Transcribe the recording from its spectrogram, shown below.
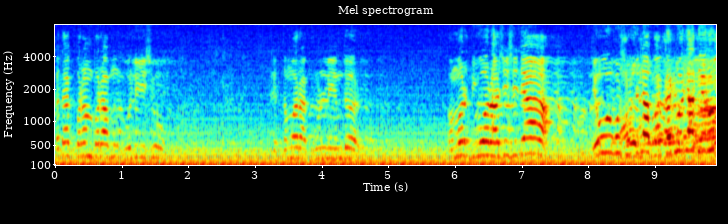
કદાચ પરંપરા હું બોલી છું કે તમારા કુળની અંદર અમર દીવો રાશિ છે ત્યાં. એવું હું સોટેલા ભાગડનું ના દેરું.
